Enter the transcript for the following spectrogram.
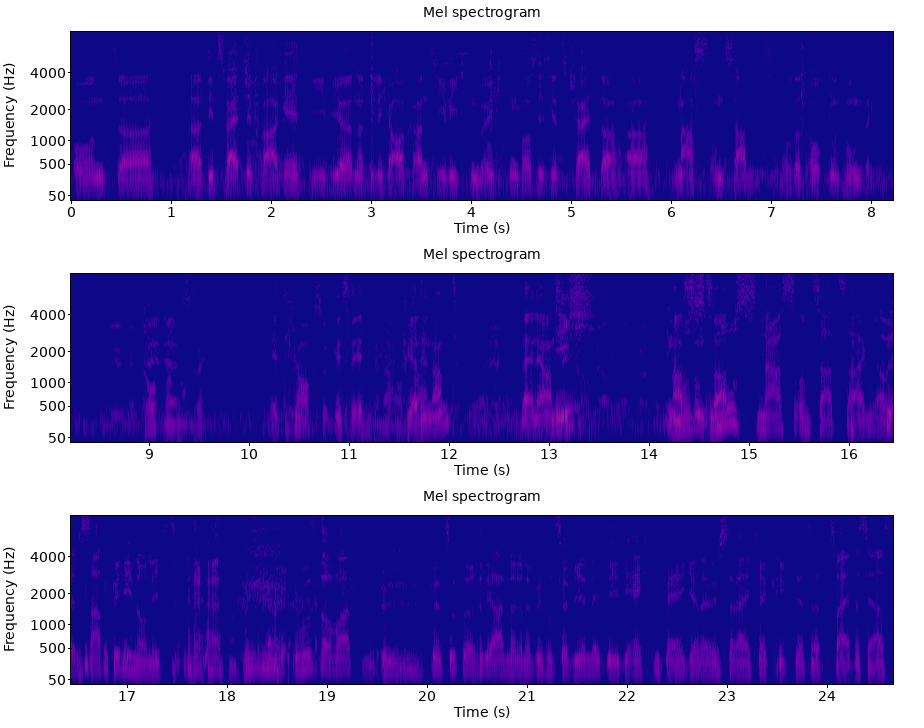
und äh, äh, die zweite Frage, die wir natürlich auch an Sie richten möchten, was ist jetzt gescheiter? Äh, nass und satt oder trocken und hungrig? Trocken und hungrig. Hätte ich auch so gesehen. Genau. Ferdinand, deine Ansicht? Ich Nass muss, und satt? muss nass und satt sagen, aber satt bin ich noch nicht. ich muss noch warten. Dazu durch die anderen ein bisschen servieren. Die, die echten Belgier, der Österreicher, kriegt jetzt als zweites erst.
